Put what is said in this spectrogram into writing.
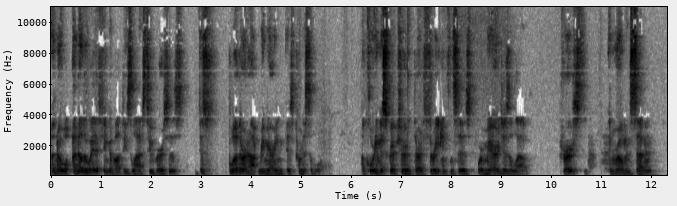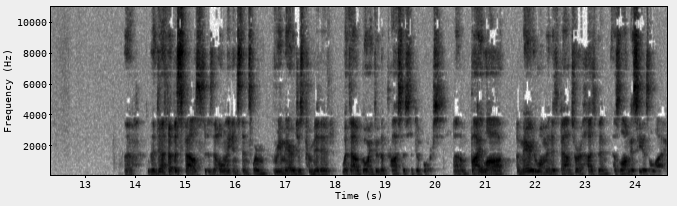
Another way to think about these last two verses is whether or not remarrying is permissible. According to scripture, there are three instances where marriage is allowed. First, in Romans 7, uh, the death of a spouse is the only instance where remarriage is permitted without going through the process of divorce. Um, by law, a married woman is bound to her husband as long as he is alive.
